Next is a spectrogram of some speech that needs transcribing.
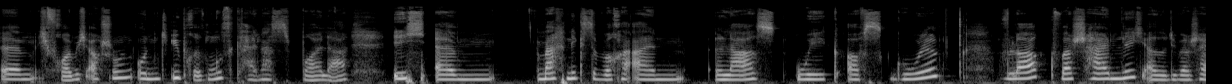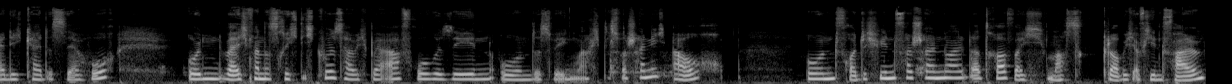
Ähm, ich freue mich auch schon. Und übrigens, kleiner Spoiler, ich ähm, mache nächste Woche einen Last Week of School Vlog wahrscheinlich. Also die Wahrscheinlichkeit ist sehr hoch. Und weil ich fand das richtig cool, das habe ich bei Afro gesehen und deswegen mache ich das wahrscheinlich auch. Und freut euch auf jeden Fall schon mal darauf, weil ich mache es, glaube ich, auf jeden Fall.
